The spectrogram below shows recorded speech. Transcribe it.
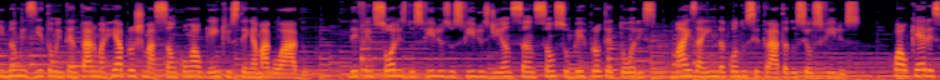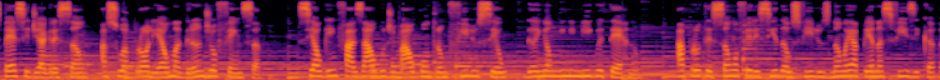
e não hesitam em tentar uma reaproximação com alguém que os tenha magoado defensores dos filhos. Os filhos de Yansan são superprotetores, mais ainda quando se trata dos seus filhos. Qualquer espécie de agressão, a sua prole é uma grande ofensa. Se alguém faz algo de mal contra um filho seu, ganha um inimigo eterno. A proteção oferecida aos filhos não é apenas física,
